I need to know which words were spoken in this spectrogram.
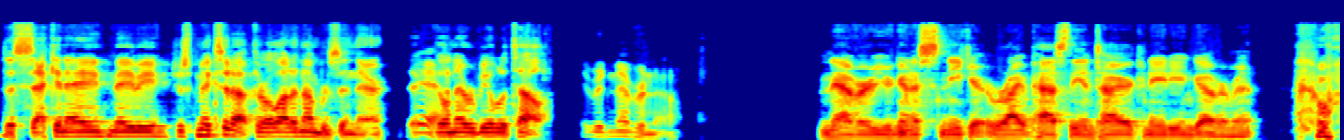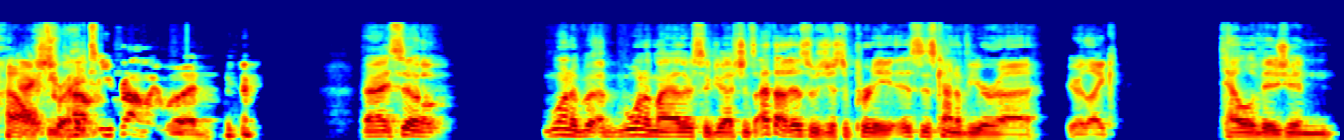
the second A, maybe. Just mix it up. Throw a lot of numbers in there. Yeah. They'll never be able to tell. They would never know. Never. You're gonna sneak it right past the entire Canadian government. well, Actually, right. you probably would. All right, so one of uh, one of my other suggestions. I thought this was just a pretty. This is kind of your uh your like television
